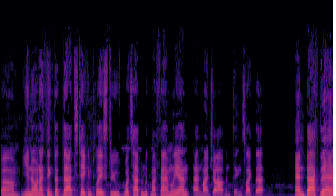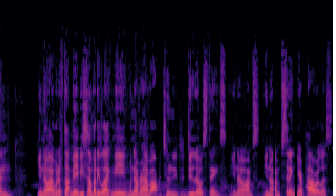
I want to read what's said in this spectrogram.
um, you know, and I think that that's taken place through what's happened with my family and and my job and things like that. And back then, you know, I would have thought maybe somebody like me would never have an opportunity to do those things. You know, I'm you know I'm sitting here powerless,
